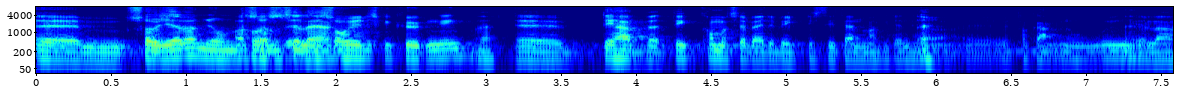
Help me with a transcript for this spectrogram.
Øhm, Sovjetunionen og på en så det tallerken. sovjetiske køkken, ikke? Ja. Øh, det, har, været- det kommer til at være det vigtigste i Danmark i den her øh, forgangne uge, ikke? Eller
